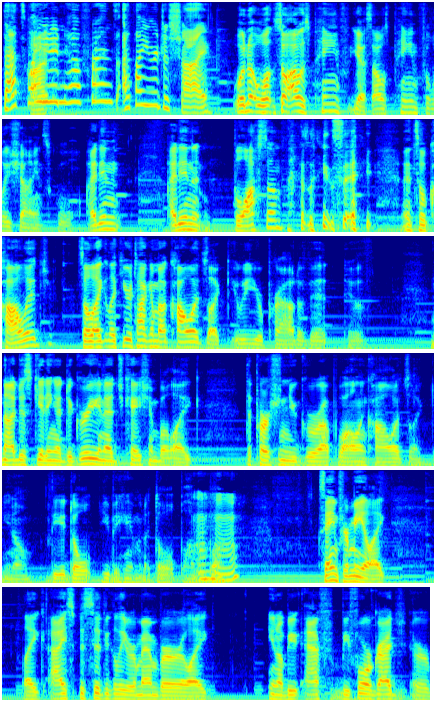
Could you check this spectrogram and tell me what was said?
That's why I- you didn't have friends? I thought you were just shy. well, no, well, so I was painful. Yes, I was painfully shy in school. I didn't, I didn't blossom, as they say, until college. So, like, like you were talking about college, like you- you're proud of it. It was not just getting a degree in education, but like the person you grew up while in college, like you know, the adult you became an adult. Blah blah blah. Mm-hmm. Same for me. Like, like I specifically remember, like, you know, be after before grad or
